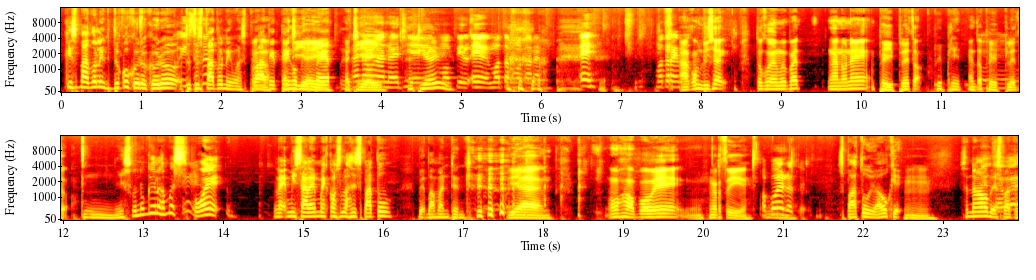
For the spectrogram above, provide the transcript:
ki sepatu yang dituku goro-goro dudu sepatu nih Mas. Pro Heeh, ATT Hobi ya. Pet. Hadiah. Anu anu hadiah Hadiah. mobil eh motor-motoran. Eh motor yang Aku dhisik tuku MP4 nganune Beyblade tok. Beyblade. Entuk Beyblade tok. Hmm, wis ngono ki lah Mas. Pokoknya nek misalnya meh konsultasi sepatu Mbak Paman dan Ya. Oh, apa wae ngerti. apa ya tuh? sepatu ya oke. Heeh. Seneng aku mbak sepatu.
